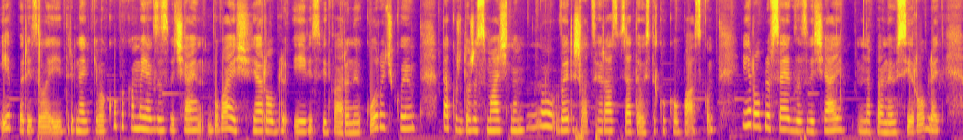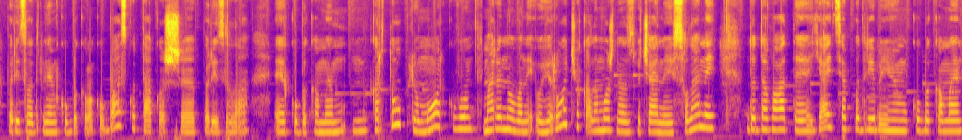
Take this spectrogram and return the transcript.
і порізала її дрібненькими кубиками, як зазвичай. Буває, що я роблю і з відвареною курочкою, також дуже смачно. Ну, Вирішила цей раз взяти ось таку ковбаску. І роблю все як зазвичай, напевне, всі роблять. Порізала дрібними кубиками ковбаску, також е, порізала е, кубиками картоплю, моркву, маринований огірочок, але можна, звичайно, і солений додавати, яйця подрібнюємо кубиками.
